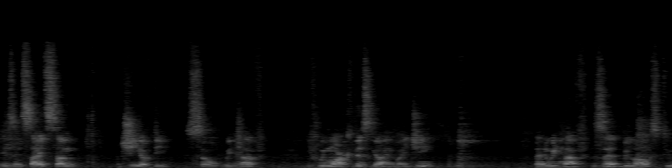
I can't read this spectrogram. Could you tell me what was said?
is inside some g of d. So we have, if we mark this guy by g, then we have z belongs to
